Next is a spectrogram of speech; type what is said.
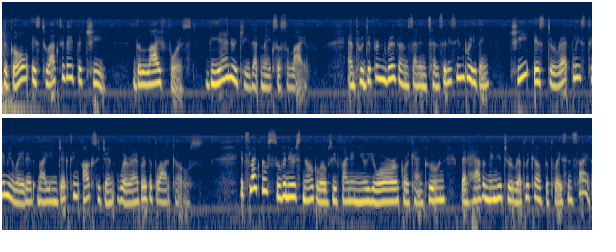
the goal is to activate the Qi, the life force, the energy that makes us alive. And through different rhythms and intensities in breathing, Qi is directly stimulated by injecting oxygen wherever the blood goes. It's like those souvenir snow globes you find in New York or Cancun that have a miniature replica of the place inside.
